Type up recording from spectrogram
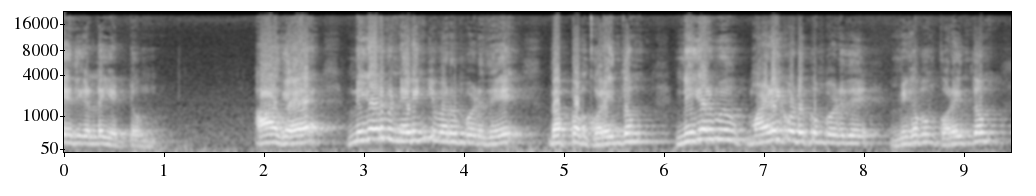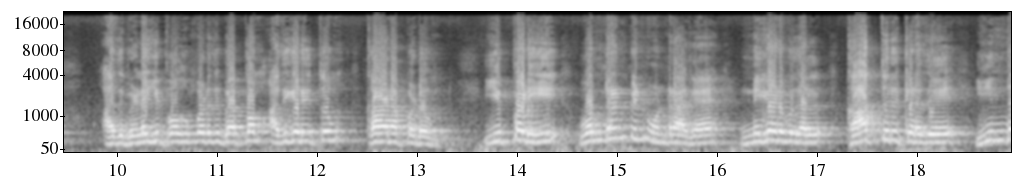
தேதிகளில் எட்டும். ஆக நிகழ்வு நெருங்கி வரும் பொழுது வெப்பம் குறைந்தும் நிகழ்வு மழை கொடுக்கும் பொழுது மிகவும் குறைந்தும் அது விலகி போகும் பொழுது வெப்பம் அதிகரித்தும் காணப்படும். இப்படி ஒன்றன் பின் ஒன்றாக நிகழ்வுகள் காத்திருக்கிறது இந்த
